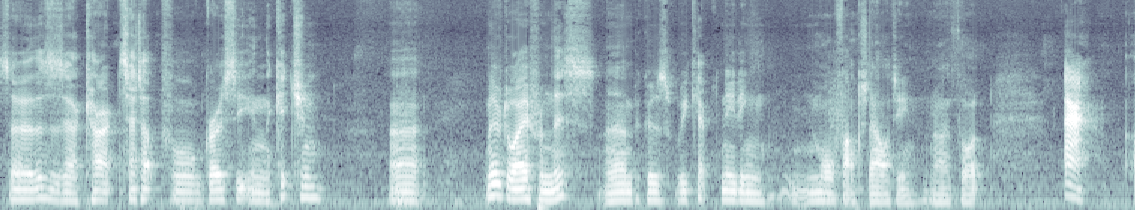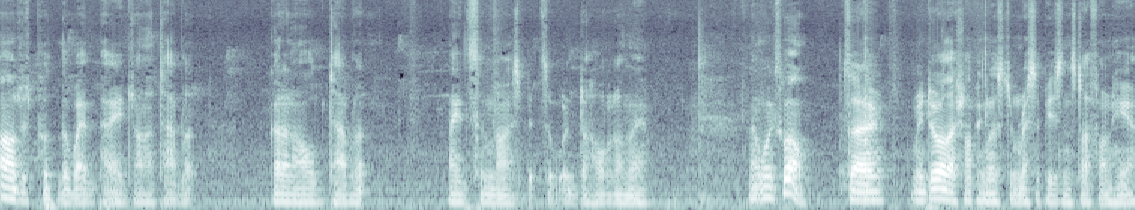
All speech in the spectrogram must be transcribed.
So this is our current setup for Grocy in the kitchen. Uh, moved away from this um, because we kept needing more functionality and I thought, ah, I'll just put the web page on a tablet. Got an old tablet, made some nice bits of wood to hold it on there. That works well. So we do all our shopping list and recipes and stuff on here.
